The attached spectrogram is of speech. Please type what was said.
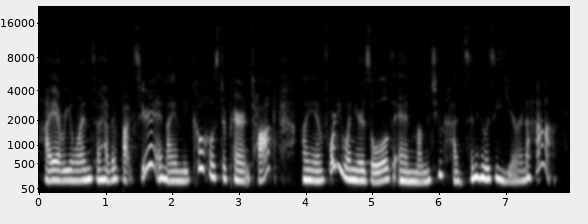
Hi, everyone. So, Heather Fox here, and I am the co host of Parent Talk. I am 41 years old and mom to Hudson, who is a year and a half.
